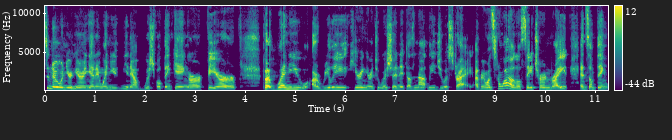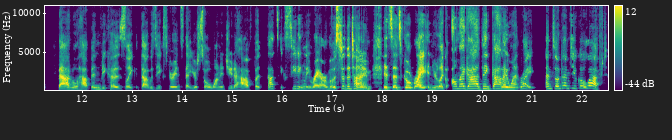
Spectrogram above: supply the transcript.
to know when you're hearing it and when you, you know, wishful thinking or fear. Or, but when you are really hearing your intuition, it does not lead you astray. Every once in a while, it'll say turn right and something bad will happen because like that was the experience that your soul wanted you to have but that's exceedingly rare most of the time it mm-hmm. says go right and you're like oh my god thank god i went right and sometimes you go left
